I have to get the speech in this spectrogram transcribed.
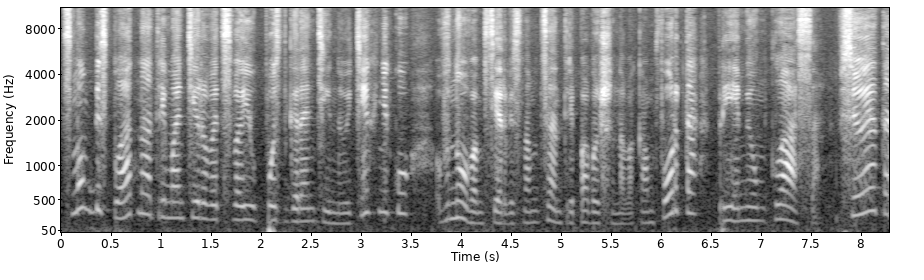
смог бесплатно отремонтировать свою постгарантийную технику в новом сервисном центре повышенного комфорта премиум-класса. Все это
